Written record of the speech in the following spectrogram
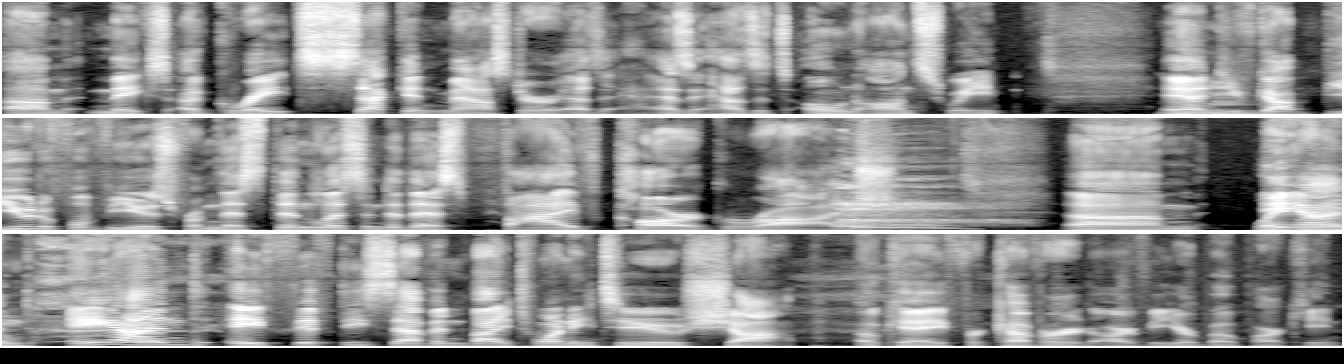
um, makes a great second master as it as it has its own ensuite. And you've got beautiful views from this. Then listen to this: five car garage. Um, Weight and room. and a 57 by 22 shop. Okay, for covered RV or boat parking.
